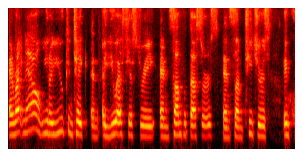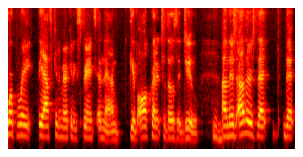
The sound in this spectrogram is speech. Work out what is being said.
and right now, you know, you can take an, a U.S. history, and some professors and some teachers incorporate the African American experience in that. And give all credit to those that do. Mm-hmm. Um, there's others that that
